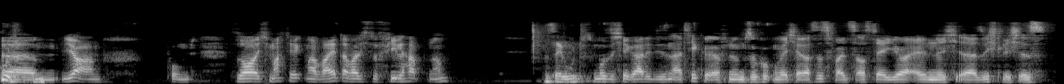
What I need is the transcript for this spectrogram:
Ähm, ja, Punkt. So, ich mach direkt mal weiter, weil ich so viel hab, ne? Sehr gut. Jetzt muss ich hier gerade diesen Artikel öffnen, um zu gucken, welcher das ist, weil es aus der URL nicht äh, ersichtlich ist.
